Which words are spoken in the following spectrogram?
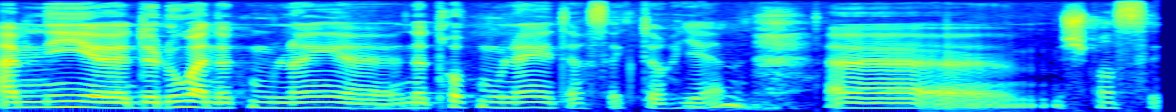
amener de l'eau à notre moulin, notre propre moulin intersectoriel. Euh, je pense que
